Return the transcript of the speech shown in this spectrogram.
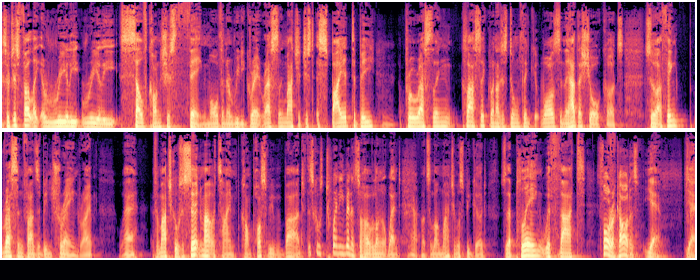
so it just felt like a really, really self conscious thing more than a really great wrestling match. It just aspired to be mm. a pro wrestling classic when I just don't think it was. And they had their shortcuts. So I think wrestling fans have been trained, right? Where if a match goes a certain amount of time, can't possibly be bad. If this goes 20 minutes or however long it went, Yeah. that's a long match, it must be good. So they're playing with that. Four recorders. Yeah, yeah.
